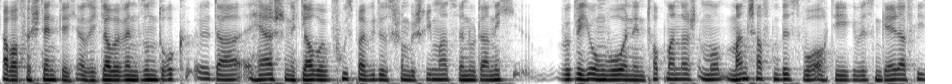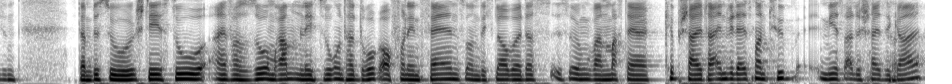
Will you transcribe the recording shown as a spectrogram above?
Aber verständlich. Also ich glaube, wenn so ein Druck äh, da herrscht, und ich glaube, Fußball, wie du es schon beschrieben hast, wenn du da nicht wirklich irgendwo in den Top-Mannschaften bist, wo auch die gewissen Gelder fließen, dann bist du, stehst du einfach so im Rampenlicht, so unter Druck auch von den Fans und ich glaube, das ist irgendwann macht der Kippschalter. Entweder ist man ein Typ, mir ist alles scheißegal. Ja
